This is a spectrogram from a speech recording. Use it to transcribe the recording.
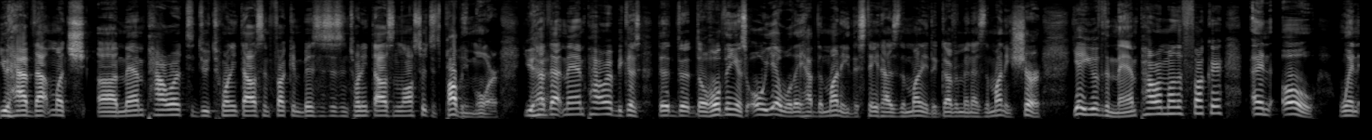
you have that much uh, manpower to do 20,000 fucking businesses and 20,000 lawsuits? It's probably more. You have that manpower because the, the, the whole thing is, oh, yeah, well, they have the money. The state has the money. The government has the money. Sure. Yeah, you have the manpower, motherfucker. And, oh, when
